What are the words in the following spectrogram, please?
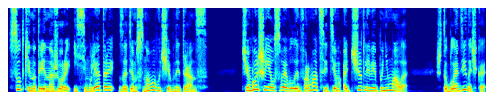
сутки на тренажеры и симуляторы, затем снова в учебный транс. Чем больше я усваивала информации, тем отчетливее понимала, что блондиночка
